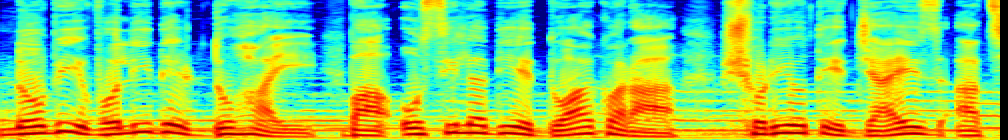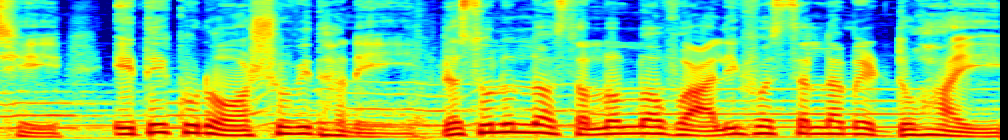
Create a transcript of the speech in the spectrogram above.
নবী ওলিদের দোহাই বা ওসিলা দিয়ে দোয়া করা শরীয়তে জায়েজ আছে, এতে কোনো অসুবিধা নেই। রসুল্লাহ সাল্লাহ আলী সাল্লামের দোহাই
